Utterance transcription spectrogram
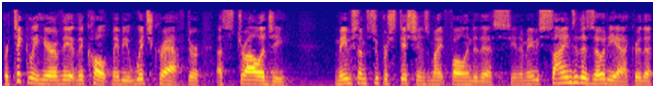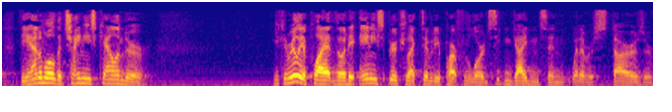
particularly here of the, the occult, maybe witchcraft or astrology. Maybe some superstitions might fall into this. You know, maybe signs of the zodiac or the, the animal the Chinese calendar. You can really apply it, though, to any spiritual activity apart from the Lord, seeking guidance in whatever stars or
